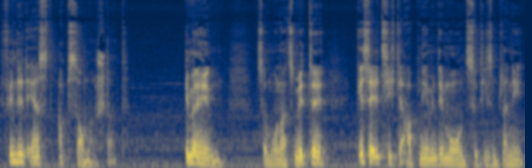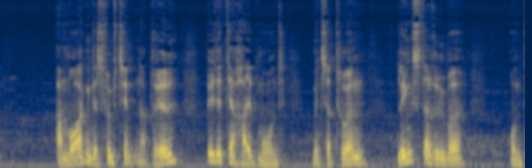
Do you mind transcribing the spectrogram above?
findet erst ab Sommer statt. Immerhin, zur Monatsmitte gesellt sich der abnehmende Mond zu diesem Planeten. Am Morgen des 15. April bildet der Halbmond mit Saturn links darüber und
